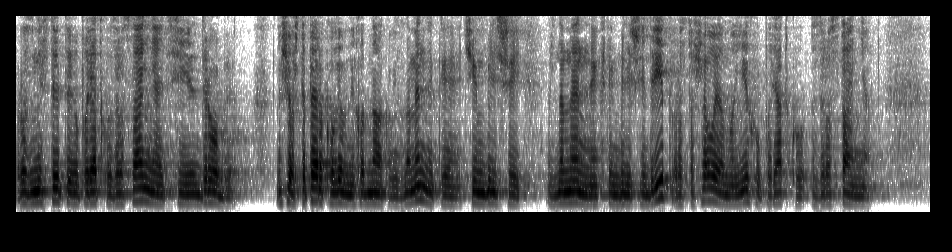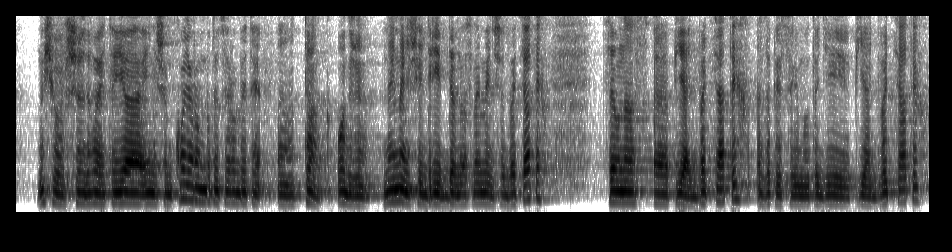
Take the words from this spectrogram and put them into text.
розмістити у порядку зростання ці дроби. Ну що ж, тепер, коли в них однакові знаменники, чим більший знаменник, тим більший дріб, розташовуємо їх у порядку зростання. Ну що ж, давайте я іншим кольором буду це робити. Так, отже, найменший дріб, де в нас найменше двадцятих, це у нас е, 5 двадцятих. Записуємо тоді 5 двадцятих.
